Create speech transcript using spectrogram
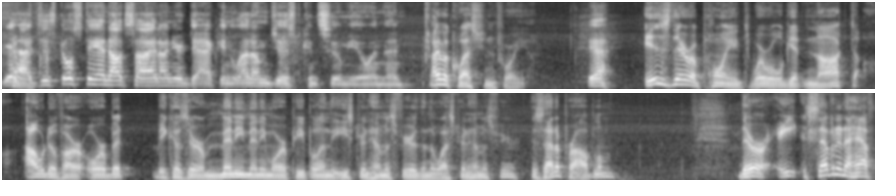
Yeah, just go stand outside on your deck and let them just consume you, and then I have a question for you. yeah. Is there a point where we'll get knocked out of our orbit because there are many, many more people in the Eastern Hemisphere than the Western Hemisphere? Is that a problem? There are eight, seven and a half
